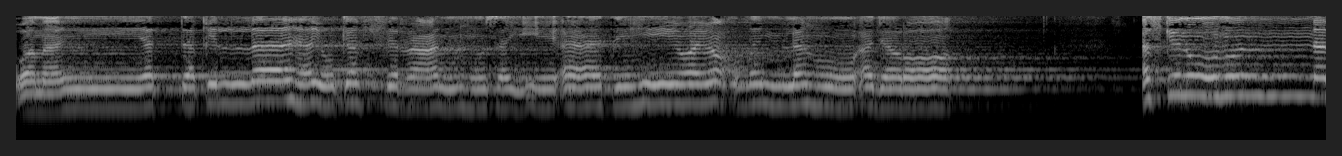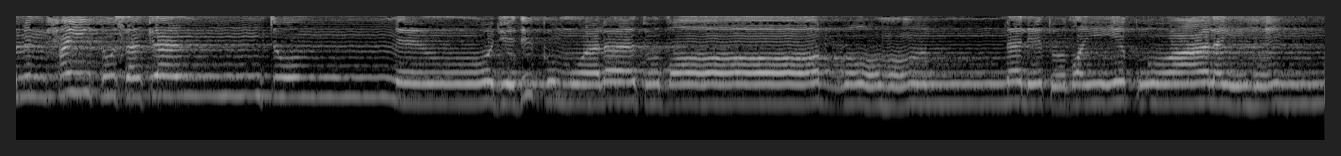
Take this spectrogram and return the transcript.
ومن يتق الله يكفر عنه سيئاته ويعظم له أجرا. أسكنوهن من حيث سكنتم من وجدكم ولا تضاروهن لتضيقوا عليهن.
